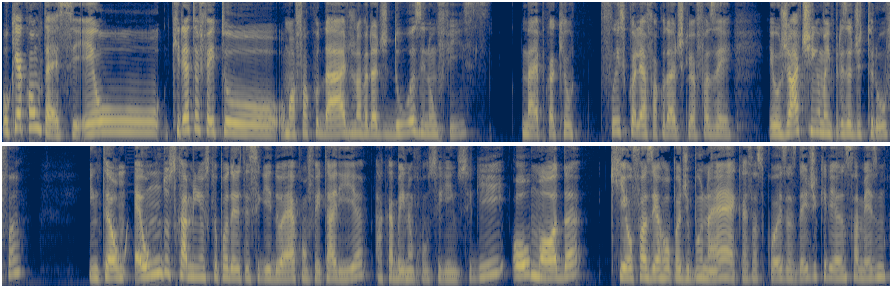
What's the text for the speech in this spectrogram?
o que acontece? Eu queria ter feito uma faculdade, na verdade duas, e não fiz. Na época que eu fui escolher a faculdade que eu ia fazer, eu já tinha uma empresa de trufa. Então, é um dos caminhos que eu poderia ter seguido é a confeitaria. Acabei não conseguindo seguir. Ou moda, que eu fazia roupa de boneca, essas coisas, desde criança mesmo.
